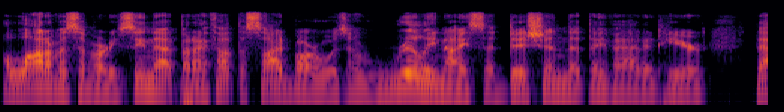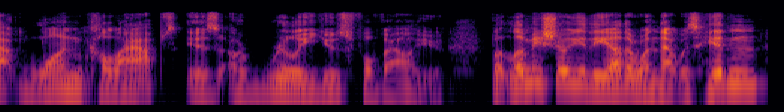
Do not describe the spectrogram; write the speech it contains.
A lot of us have already seen that, but I thought the sidebar was a really nice addition that they've added here. That one collapse is a really useful value. But let me show you the other one that was hidden,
